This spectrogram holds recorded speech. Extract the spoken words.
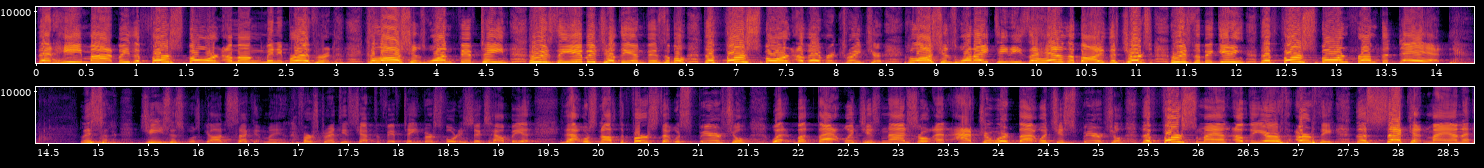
that he might be the firstborn among many brethren. Colossians 1 15. Who is the image of the invisible, the firstborn of every creature. Colossians 1 18. He's the head of the body, the church, who is the beginning, the firstborn from the dead. Listen, Jesus was God's second man. 1 Corinthians chapter 15, verse 46, howbeit, that was not the first that was spiritual, but that which is natural, and afterward that which is spiritual. The first man of the earth, earthy. The second man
